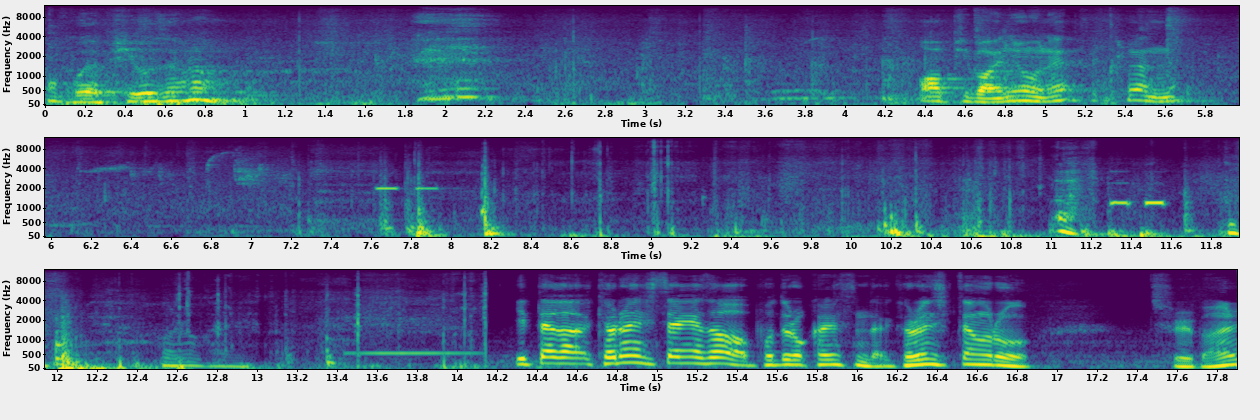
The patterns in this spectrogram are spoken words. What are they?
어 뭐야 비 오잖아. 아비 많이 오네. 큰일 났네. 아 됐습니다. 얼른 가야겠다. 이따가 결혼식장에서 보도록 하겠습니다. 결혼식장으로 출발.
